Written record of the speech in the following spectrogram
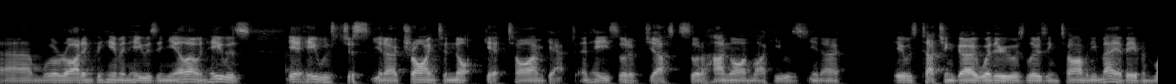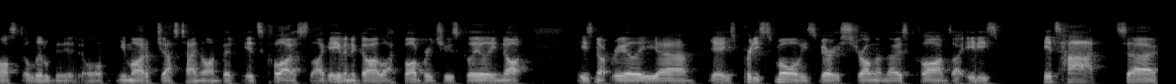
um, we were riding for him and he was in yellow and he was yeah, he was just, you know, trying to not get time gapped, and he sort of just sort of hung on like he was, you know, it was touch and go whether he was losing time, and he may have even lost a little bit, or he might have just hung on, but it's close. Like even a guy like Bobridge, who's clearly not, he's not really, uh, yeah, he's pretty small. He's very strong on those climbs. Like it is, it's hard. So.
